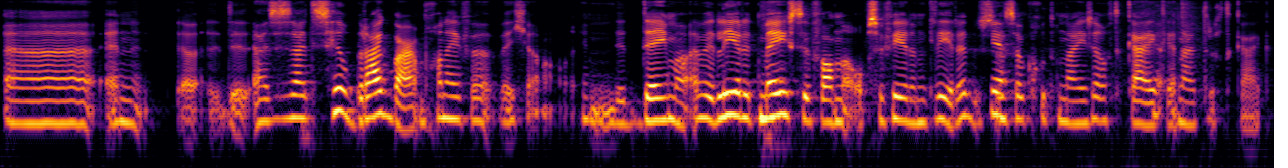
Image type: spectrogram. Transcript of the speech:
Eh, en de, hij zei, het is heel bruikbaar om gewoon even, weet je, in de demo... En we leren het meeste van observerend leren. Dus Ja. dat is ook goed om naar jezelf te kijken en naar terug te kijken.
